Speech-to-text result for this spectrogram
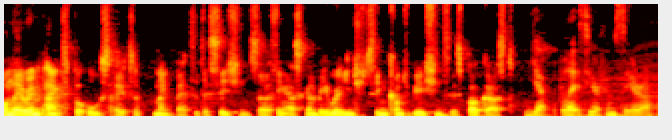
on their impact, but also to make better decisions. So I think that's going to be a really interesting contribution to this podcast. Yep, let's hear from Sarah.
